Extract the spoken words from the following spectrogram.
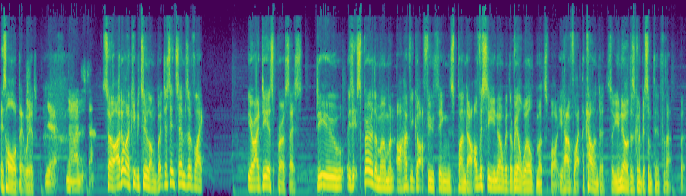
It's all a bit weird. Yeah, no, I understand. So I don't want to keep you too long, but just in terms of like your ideas process, do you is it spur of the moment or have you got a few things planned out? Obviously, you know, with the real world motorsport, you have like the calendar, so you know there's going to be something for that. But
